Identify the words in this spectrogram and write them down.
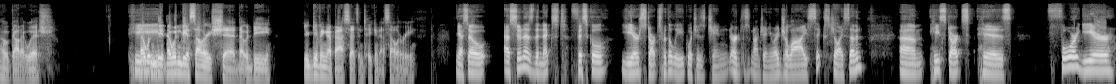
oh God, I wish He that wouldn't be that wouldn't be a salary shed. That would be you're giving up assets and taking that salary. Yeah. So as soon as the next fiscal year starts for the league, which is Jan or not January, July 6th, July 7, um, he starts his four year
